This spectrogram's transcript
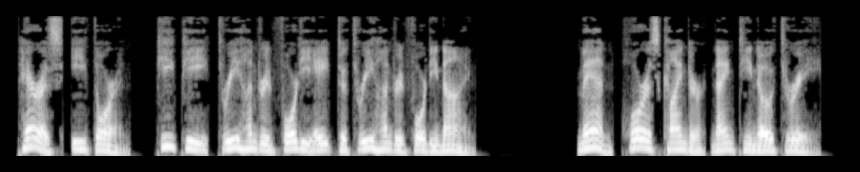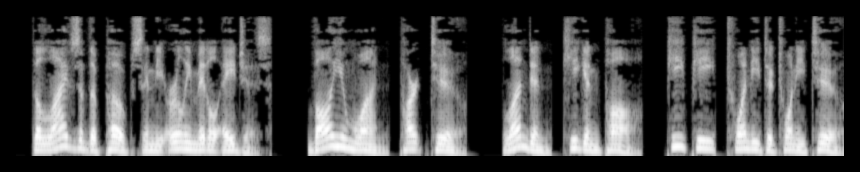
Paris, E. Thorin. pp. 348–349. Mann, Horace Kinder 1903. The Lives of the Popes in the Early Middle Ages. Volume 1, Part 2. London, Kegan Paul. pp. 20–22.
